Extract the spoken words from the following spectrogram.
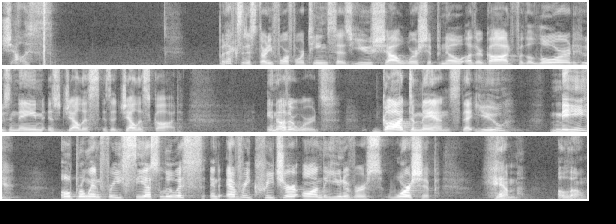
jealous. But Exodus 34 14 says, You shall worship no other God, for the Lord, whose name is jealous, is a jealous God. In other words, God demands that you, me, Oprah Winfrey, C.S. Lewis, and every creature on the universe worship Him alone.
